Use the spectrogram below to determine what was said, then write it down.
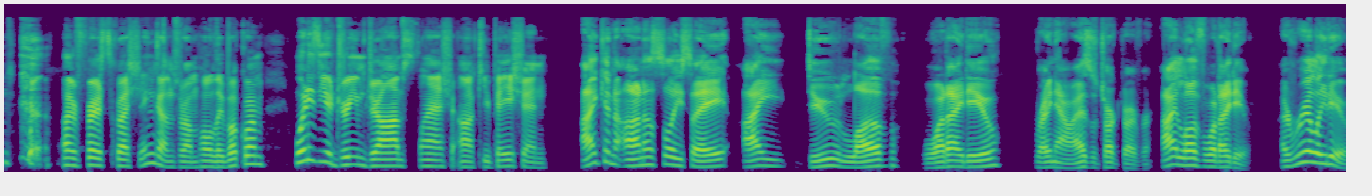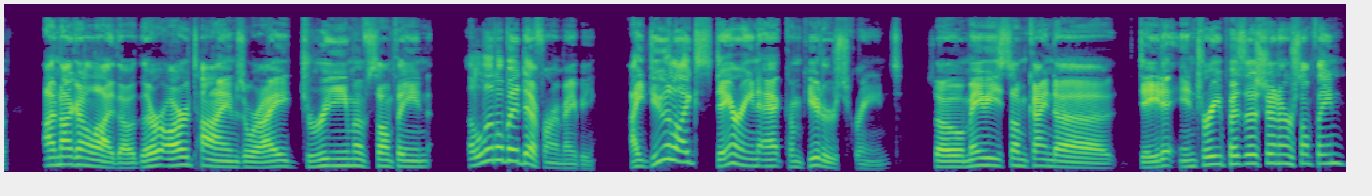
Our first question comes from Holy Bookworm. What is your dream job slash occupation? I can honestly say I do love what I do right now as a truck driver. I love what I do. I really do. I'm not going to lie though. There are times where I dream of something a little bit different, maybe. I do like staring at computer screens. So maybe some kind of data entry position or something,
